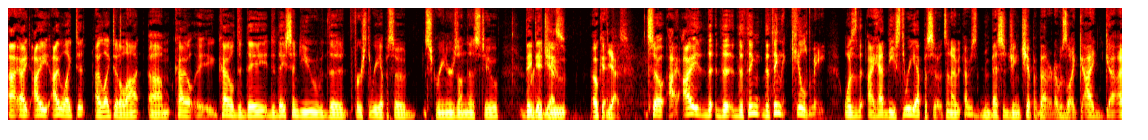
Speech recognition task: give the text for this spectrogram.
I, I, I liked it. I liked it a lot. Um, Kyle, Kyle, did they did they send you the first three episode screeners on this too? They did, you- yes. Okay. Yes. So I, I the, the the thing the thing that killed me was that I had these three episodes, and I, I was messaging Chip about it. I was like, I, I,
